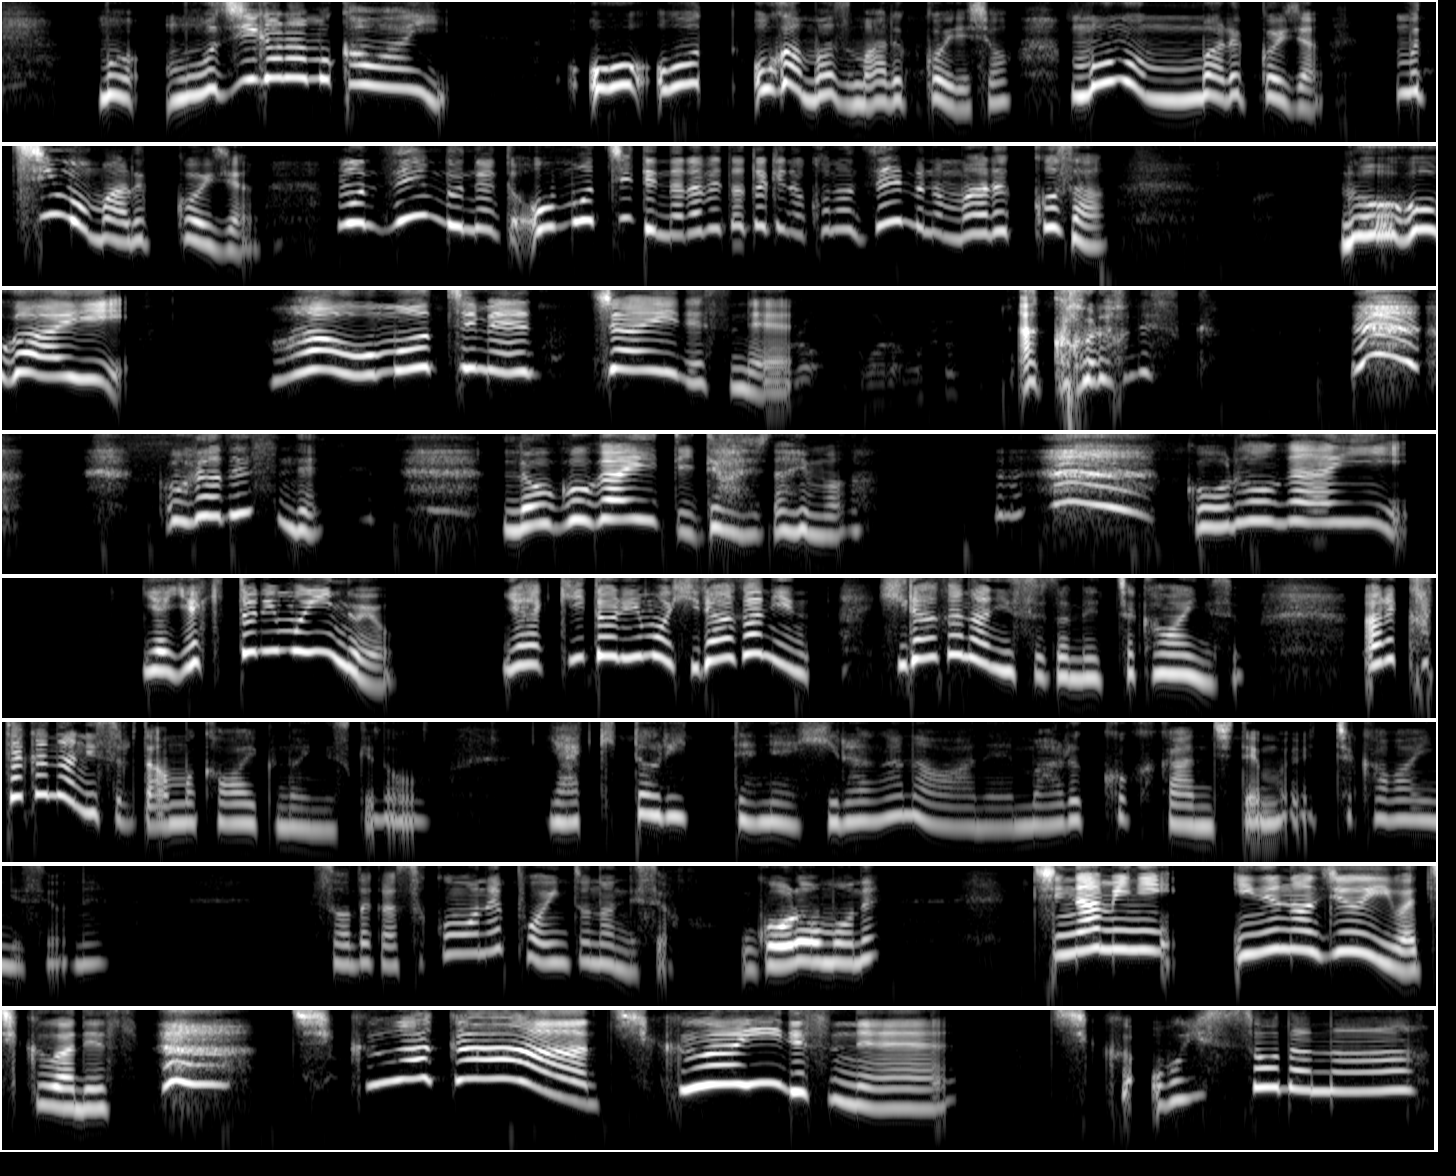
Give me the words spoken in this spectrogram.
もう文字柄も可愛い。おおおがまず丸っこいでしょ。もも丸っこいじゃん。もうちも丸っこいじゃん全部なんかお餅って並べた時のこの全部の丸っこさ。ロゴがいい。わあお餅めっちゃいいですね。あゴロですか。ゴロですね。ロゴがいいって言ってました今。語呂がいい。いや焼き鳥もいいのよ。焼き鳥もひらがにひらがなにするとめっちゃ可愛いんですよ。あれカタカナにするとあんま可愛くないんですけど焼き鳥ってねひらがなはね丸っこく感じてめっちゃ可愛いんですよね。そうだからそこもねポイントなんですよ。語呂もね。ちなみに犬の10位はちくわです。ちくわかちくわいいですね。ちくわ美味しそうだな。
